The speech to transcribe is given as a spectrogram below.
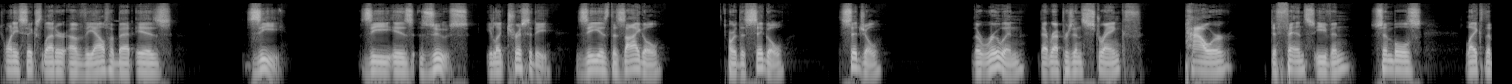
26th letter of the alphabet is Z. Z is Zeus, electricity. Z is the zygle or the sigil, sigil, the rune that represents strength, power, defense, even. Symbols like the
